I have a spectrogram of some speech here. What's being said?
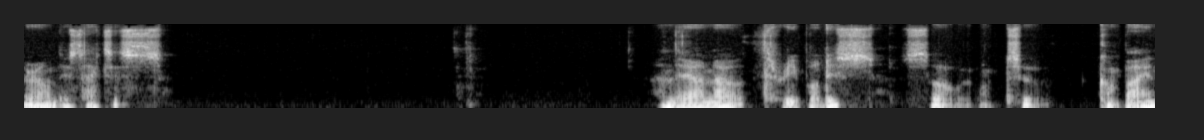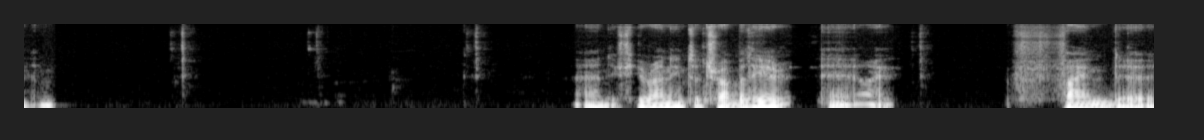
around this axis. And there are now three bodies so we want to combine them. And if you run into trouble here uh, I find uh,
